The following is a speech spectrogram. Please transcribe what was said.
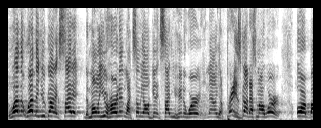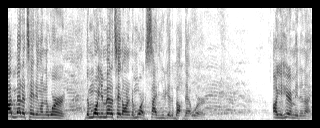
Whether, whether you got excited the moment you heard it, like some of y'all get excited, you hear the word, now you're praise God, that's my word. Or by meditating on the word. The more you meditate on it, the more excited you get about that word. Are you hearing me tonight?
